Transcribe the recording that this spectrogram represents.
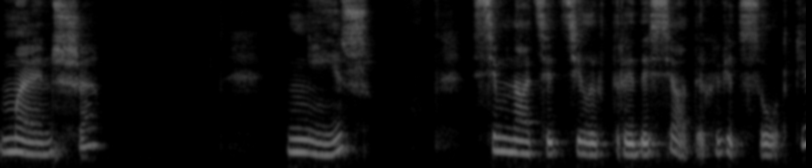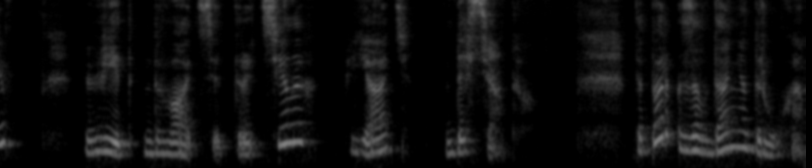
менше, ніж 17,3 відсотків від 23,5. Тепер завдання друге.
